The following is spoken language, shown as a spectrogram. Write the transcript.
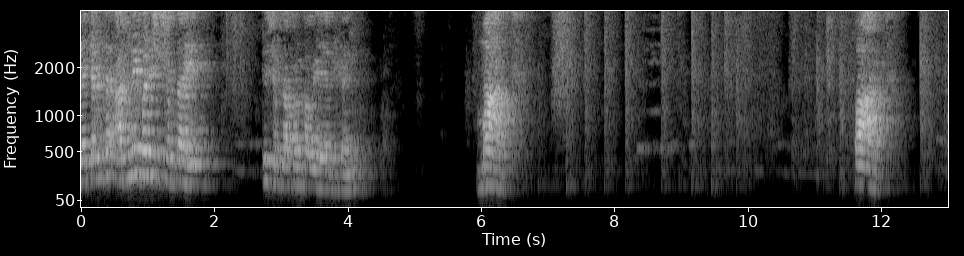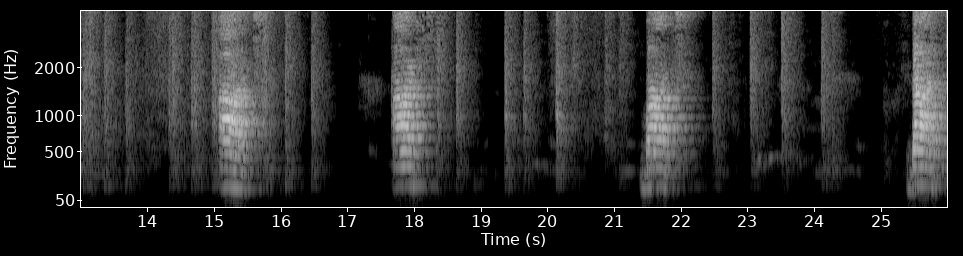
त्याच्यानंतर अजूनही बरेचसे शब्द आहेत. ते शब्द आपण पाहूया या ठिकाणी. माठ पाठ आठ. आर्ट्स बाट डाट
